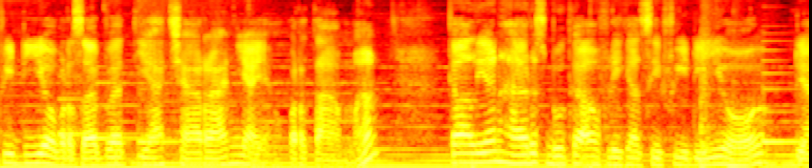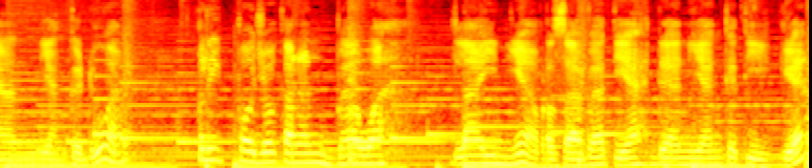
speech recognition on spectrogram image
video persahabat ya. Caranya yang pertama Kalian harus buka aplikasi video dan yang kedua, klik pojok kanan bawah lainnya persahabat ya. Dan yang ketiga,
